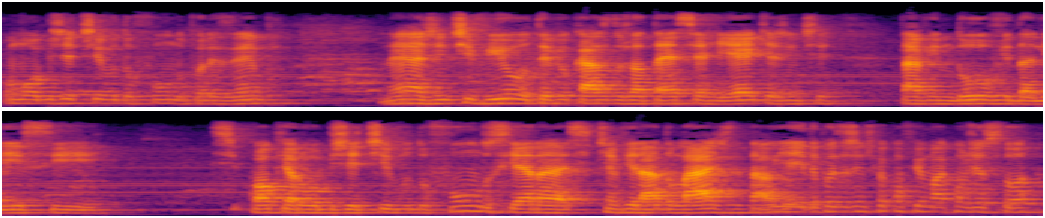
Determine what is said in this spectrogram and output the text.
como o objetivo do fundo, por exemplo né? A gente viu, teve o caso do JSRE que a gente estava em dúvida ali se, se, qual que era o objetivo do fundo, se era se tinha virado lajes e tal. E aí depois a gente foi confirmar com o gestor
